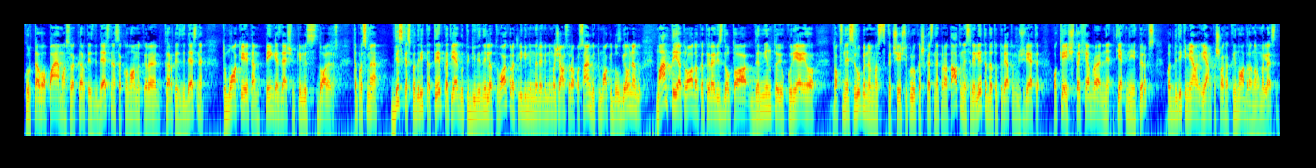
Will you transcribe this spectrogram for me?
kur tavo pajamos yra kartais didesnės, ekonomika yra kartais didesnė, tu moki ten 50 kelis dolerius. Ta prasme, viskas padaryta taip, kad jeigu tu gyveni Lietuvoje, kur atlyginimai yra vieni mažiausių Europos Sąjungoje, tu moki daugiau negu... Man tai atrodo, kad tai yra vis dėlto gamintojų, kuriejų toks nesirūpinimas, kad čia iš tikrųjų kažkas nepiratautų, nes realiai tada tu turėtum žiūrėti, okei, okay, šitą Hebra ne, tiek neįpirks, padarykim jam, jam kažkokią kainodarą normalesnę.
